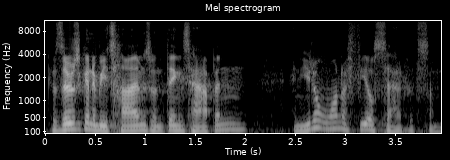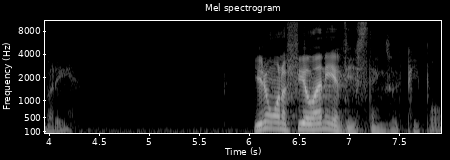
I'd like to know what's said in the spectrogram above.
Because there's going to be times when things happen and you don't want to feel sad with somebody. You don't want to feel any of these things with people.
